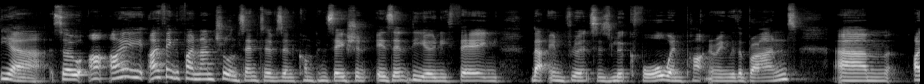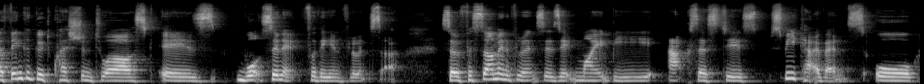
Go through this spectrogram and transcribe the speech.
Yeah, so I, I think financial incentives and compensation isn't the only thing that influencers look for when partnering with a brand. Um, I think a good question to ask is what's in it for the influencer? So for some influencers, it might be access to speak at events, or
